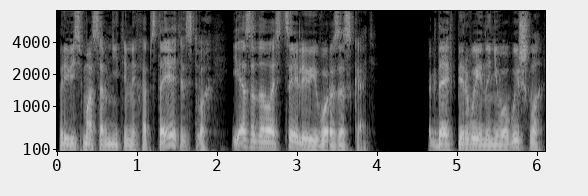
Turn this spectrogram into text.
при весьма сомнительных обстоятельствах, я задалась целью его разыскать. Когда я впервые на него вышла,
